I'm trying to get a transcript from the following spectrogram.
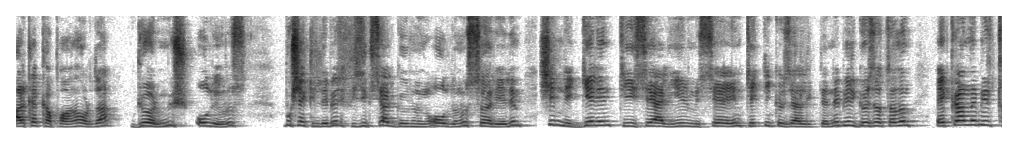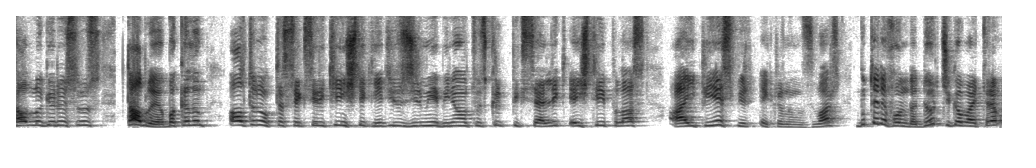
arka kapağını orada görmüş oluyoruz. Bu şekilde bir fiziksel görünümü olduğunu söyleyelim. Şimdi gelin TCL 20S'nin teknik özelliklerine bir göz atalım. Ekranda bir tablo görüyorsunuz. Tabloya bakalım. 6.82 inçlik 720'ye 1640 piksellik HD Plus IPS bir ekranımız var. Bu telefonda 4 GB RAM,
